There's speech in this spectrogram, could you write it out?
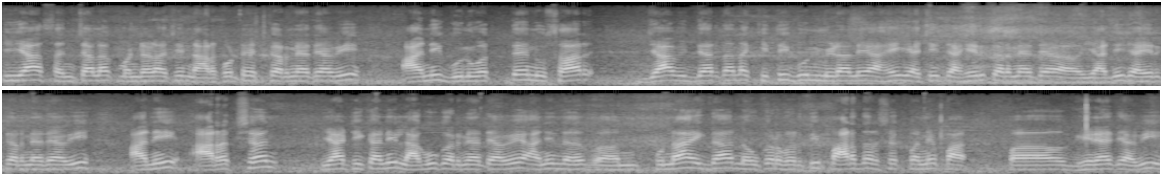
की या संचालक मंडळाची नार्को टेस्ट करण्यात यावी. आणि गुणवत्तेनुसार ज्या विद्यार्थ्यांना किती गुण मिळाले आहे याची जाहीर करण्यात या यादी जाहीर करण्यात यावी आणि आरक्षण या ठिकाणी लागू करण्यात यावे आणि न पुन्हा एकदा नोकर भरती पारदर्शकपणे पा प घेण्यात यावी ही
